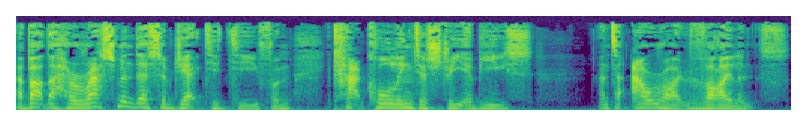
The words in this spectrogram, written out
about the harassment they're subjected to from catcalling to street abuse and to outright violence.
